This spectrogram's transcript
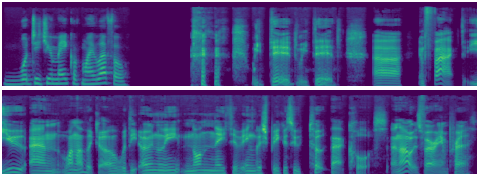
What did you make of my level? we did, we did. Uh, in fact, you and one other girl were the only non native English speakers who took that course, and I was very impressed.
